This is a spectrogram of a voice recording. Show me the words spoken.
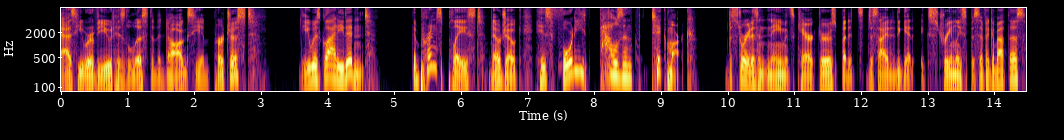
as he reviewed his list of the dogs he had purchased, he was glad he didn't. The prince placed, no joke, his 40,000th tick mark. The story doesn't name its characters, but it's decided to get extremely specific about this,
